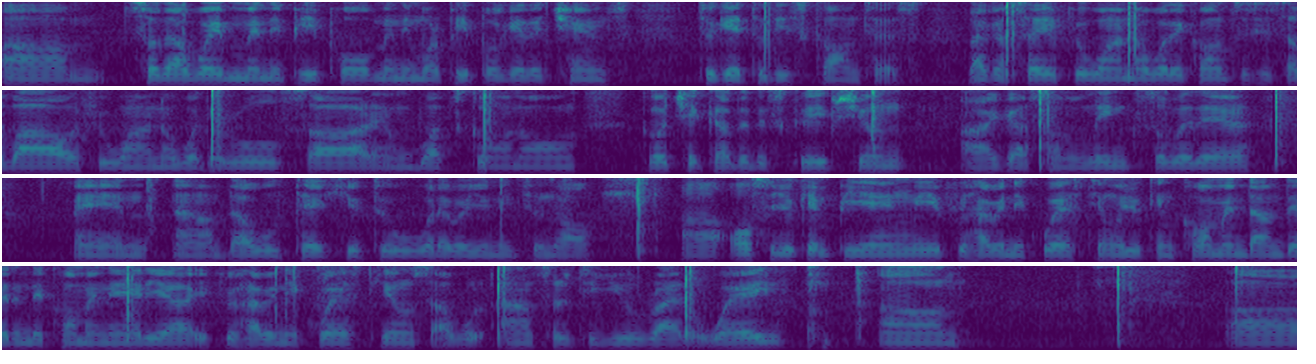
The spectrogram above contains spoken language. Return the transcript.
Um, so that way many people, many more people get a chance to get to this contest. Like I say, if you want to know what the contest is about, if you want to know what the rules are and what's going on, go check out the description. I got some links over there and uh, that will take you to whatever you need to know. Uh, also, you can PM me if you have any question or you can comment down there in the comment area. If you have any questions, I will answer to you right away. Um, uh,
